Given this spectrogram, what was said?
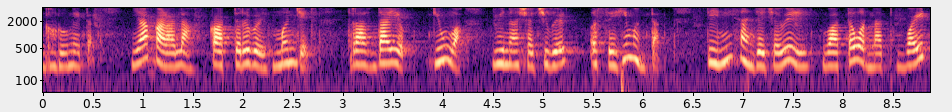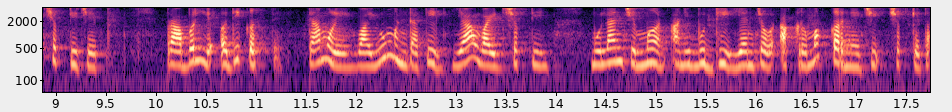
घडून येतात. या काळाला कातरवेळ म्हणजेच त्रासदायक किंवा विनाशाची वेळ असेही म्हणतात. तिन्ही सांजेच्या वेळी वातावरणात वाईट शक्तीचे प्राबल्य अधिक असते. त्यामुळे वायुमंडळातील या वाईट शक्ती मुलांचे मन आणि बुद्धी यांच्यावर आक्रमक करण्याची शक्यता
